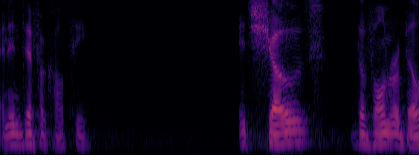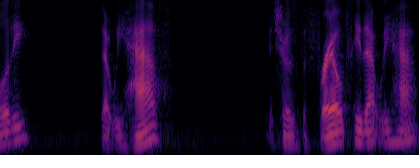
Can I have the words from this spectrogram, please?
and in difficulty, it shows the vulnerability that we have, it shows the frailty that we have.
